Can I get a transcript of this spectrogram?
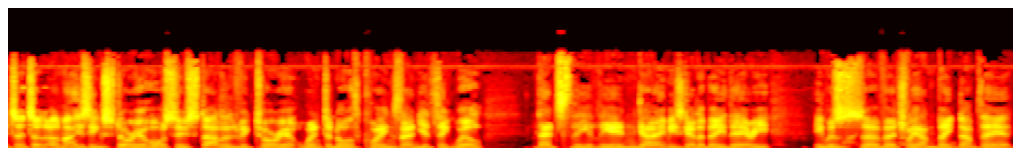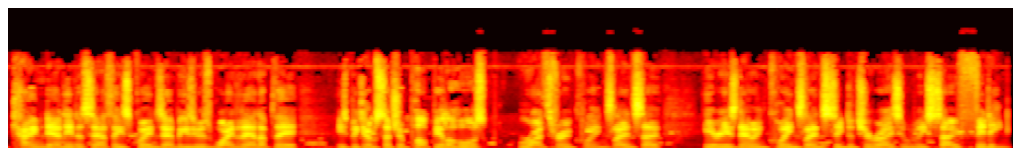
it's it's an amazing story. A horse who started in Victoria, went to North Queensland. You'd think, well, that's the the end game. He's going to be there. He he was uh, virtually unbeaten up there. Came down here to southeast Queensland because he was weighted out up there. He's become such a popular horse right through Queensland. So here he is now in Queensland's signature race. It would be so fitting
